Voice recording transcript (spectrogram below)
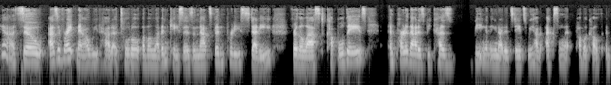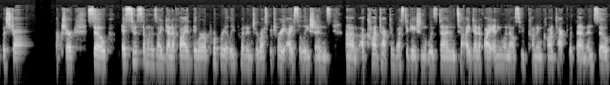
Yeah, so as of right now, we've had a total of 11 cases, and that's been pretty steady for the last couple days. And part of that is because being in the United States, we have excellent public health infrastructure. So as soon as someone was identified, they were appropriately put into respiratory isolations. Um, a contact investigation was done to identify anyone else who'd come in contact with them. And so,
